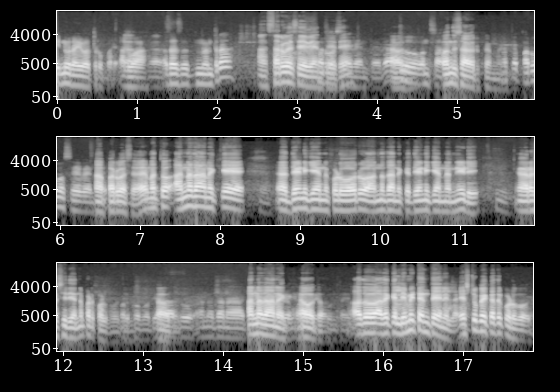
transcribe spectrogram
ಇನ್ನೂರ ಐವತ್ತು ರೂಪಾಯಿ ಅಲ್ವಾ? ಅದರ ನಂತರ ಸರ್ವ ಸೇವೆ ಅಂತ ಪರ್ವ ಇದೆ. ಸೇವೆ ಅಂತ ಇದೆ. ಅದು ಒಂದ್ ಸಾವಿರ. ಒಂದು ಸಾವಿರ ರೂಪಾಯಿ ಮೇಡಮ್. ಮತ್ತೆ ಪರ್ವ ಸೇವೆ ಅಂತ ಹಾ ಇದೆ. ಪರ್ವ ಸೇವೆ. ಮತ್ತು ಅನ್ನದಾನಕ್ಕೆ ಆ, ದೇಣಿಗೆಯನ್ನು ಕೊಡುವವರು ಅನ್ನದಾನಕ್ಕೆ ದೇಣಿಗೆಯನ್ನ ನೀಡಿ ಆ, ರಸೀದಿಯನ್ನು ಪಡ್ಕೊಳ್ಬಹುದು. ಯಾರಾದ್ರೂ ಅನ್ನದಾನ ಅನ್ನದಾನಕ್ಕೆ ಹೌದು. ಅದು ಅದಕ್ಕೆ ಲಿಮಿಟ್ ಅಂತ ಏನಿಲ್ಲ. ಎಷ್ಟು ಬೇಕಾದ್ರೂ ಕೊಡಬಹುದು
